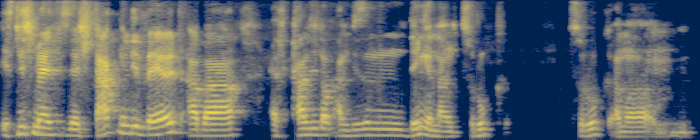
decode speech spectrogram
ist nicht mehr sehr stark in die Welt, aber es kann sich noch an diesen Dingen dann zurück, zurück, ähm,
